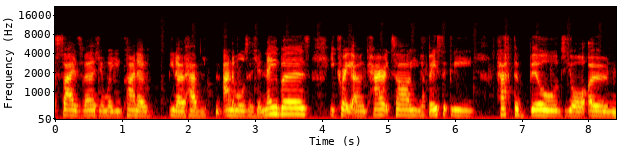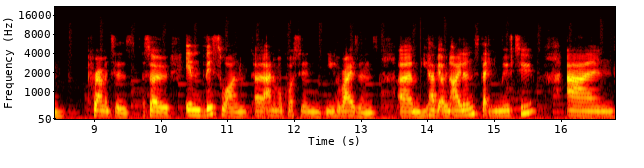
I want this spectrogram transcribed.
size version where you kind of you know have animals as your neighbors you create your own character you basically have to build your own parameters. So in this one uh, animal crossing new horizons um, you have your own island that you move to and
